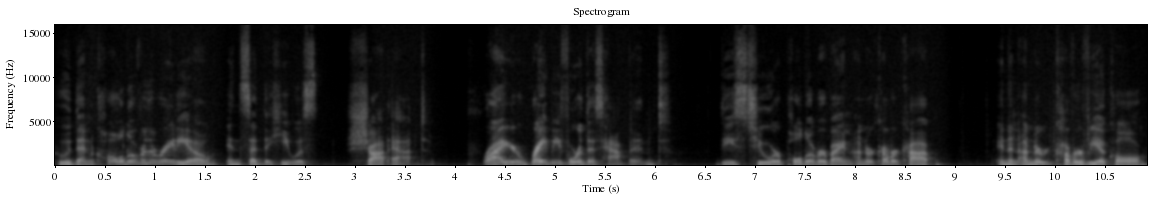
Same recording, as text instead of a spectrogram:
who then called over the radio and said that he was shot at. Prior right before this happened, these two were pulled over by an undercover cop in an undercover vehicle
